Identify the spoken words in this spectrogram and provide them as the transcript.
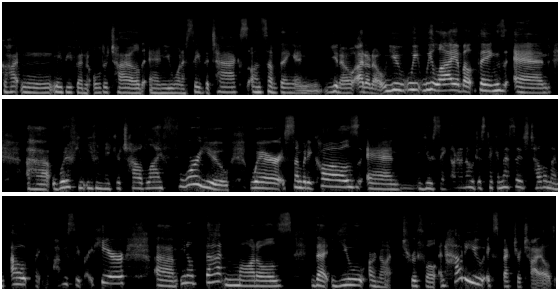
gotten maybe you've got an older child and you want to save the tax on something and you know i don't know you we, we lie about things and uh, what if you even make your child lie for you? Where somebody calls and you say no no no just take a message tell them i'm out but you're obviously right here. Um, you know that models that you are not truthful truthful and how do you expect your child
